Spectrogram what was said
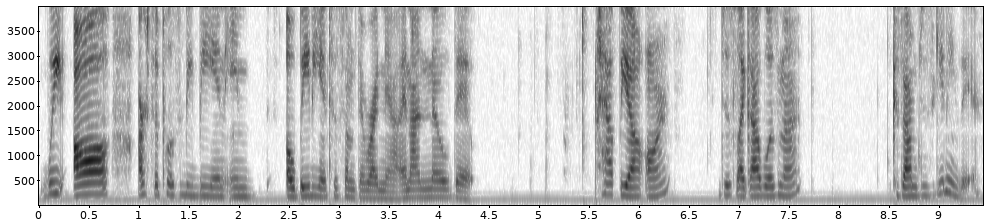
we all are supposed to be being in obedient to something right now and i know that half of y'all aren't, just like I was not, because I'm just getting there.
